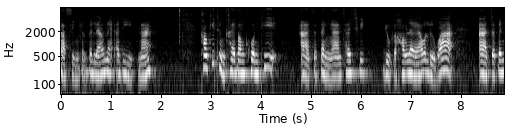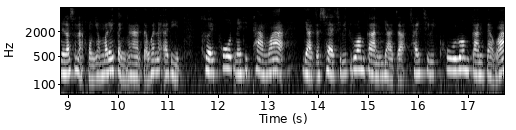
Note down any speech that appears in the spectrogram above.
ตัดสินกันไปแล้วในอดีตนะ เขาคิดถึงใครบางคนที่อาจจะแต่งงานใช้ชีวิตอยู่กับเขาแล้ว หรือว่าอาจจะเป็นในลักษณะของยังไม่ได้แต่งงาน แต่ว่าในอดีตเคยพูดในทิศทางว่า อยากจะแชร์ชีวิตร่วมกัน อยากจะใช้ชีวิตคู่ร่วมกัน แต่ว่า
